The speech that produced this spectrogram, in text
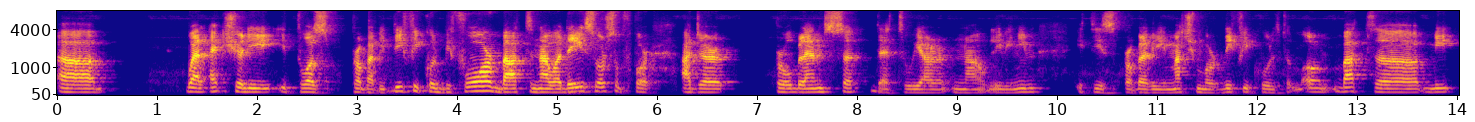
uh, well, actually, it was probably difficult before, but nowadays also for other problems that we are now living in, it is probably much more difficult, um, but uh, me,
